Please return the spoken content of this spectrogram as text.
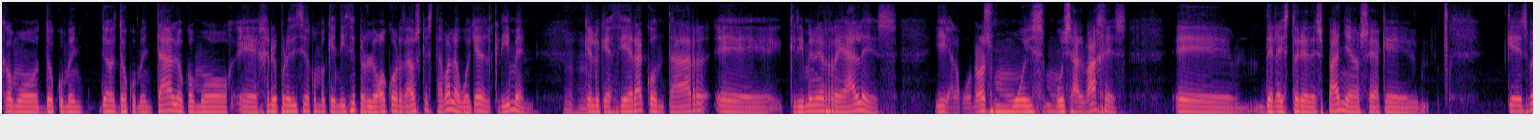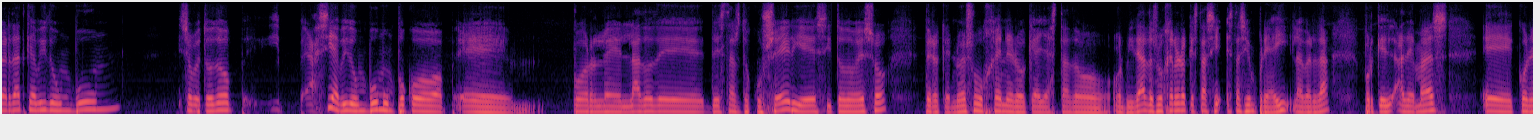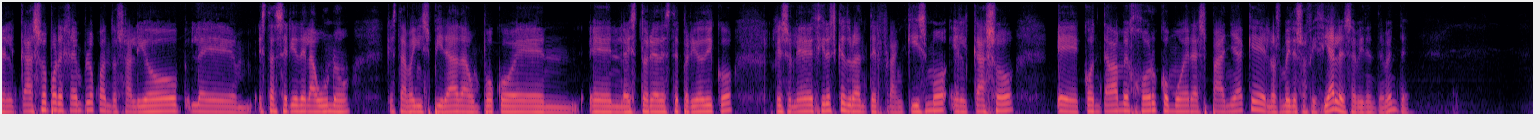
como document, documental o como eh, género periodístico, como quien dice, pero luego acordaos que estaba la huella del crimen, uh -huh. que lo que hacía era contar eh, crímenes reales y algunos muy, muy salvajes eh, de la historia de España. O sea que, que es verdad que ha habido un boom, sobre todo, y así ha habido un boom un poco por el lado de, de, estas docuseries y todo eso, pero que no es un género que haya estado olvidado, es un género que está, está siempre ahí, la verdad, porque además eh, con el caso, por ejemplo, cuando salió esta serie de la 1, que estaba inspirada un poco en, en, la historia de este periódico, lo que solía decir es que durante el franquismo el caso eh, contaba mejor cómo era España que los medios oficiales, evidentemente.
